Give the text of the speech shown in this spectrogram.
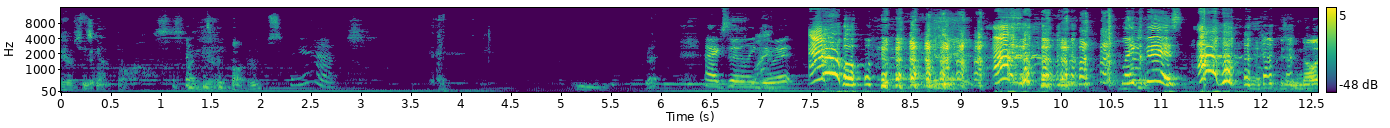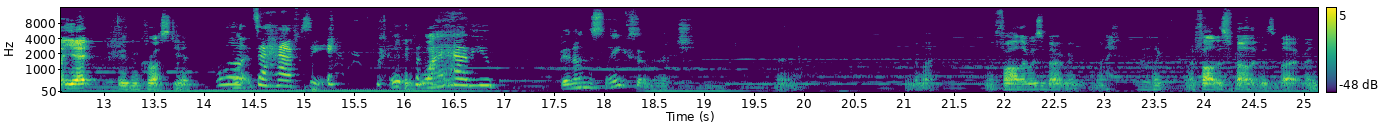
your She's got balls. on your arms. Yeah. I accidentally do it. Ow! Ow! like this. Ah! Is it not yet? We haven't crossed yet. well, it's a half C. Why have you been on this lake so much? You know, my, my father was a boatman. My, my, my father's father was a boatman,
